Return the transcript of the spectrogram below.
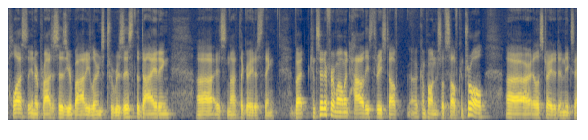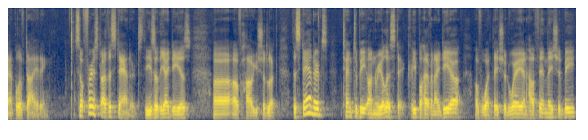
plus the inner processes, your body learns to resist the dieting. Uh, it's not the greatest thing. But consider for a moment how these three self, uh, components of self-control uh, are illustrated in the example of dieting. So first are the standards. These are the ideas uh, of how you should look. The standards tend to be unrealistic. People have an idea of what they should weigh and how thin they should be.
